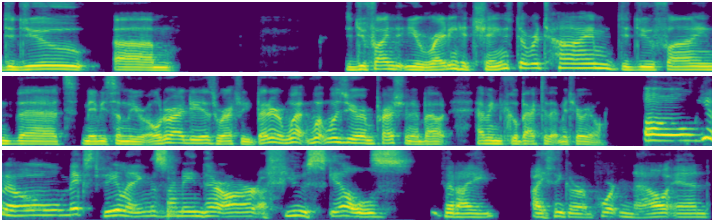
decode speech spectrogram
did you um, did you find that your writing had changed over time? Did you find that maybe some of your older ideas were actually better? What what was your impression about having to go back to that material? Oh, you know, mixed feelings. I mean, there are a few skills that I I think are important now, and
